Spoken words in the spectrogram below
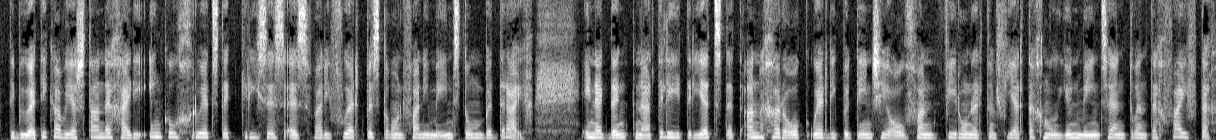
antibiotika weerstandigheid die enkel grootste krisis is wat die voortbestaan van die mensdom bedreig. En ek dink Natalie het reeds dit aangeraak oor die potensiaal van 440 miljoen mense in 2050.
